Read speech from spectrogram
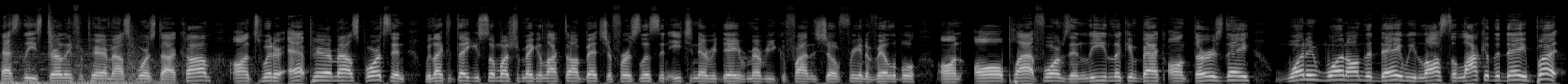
That's Lee Sterling from ParamountSports.com on Twitter at Paramount Sports. And we'd like to thank you so much for making Locked On Bets your first listen each and every day. Remember, you can find the show free and available on all platforms. And Lee, looking back on Thursday, one and one on the day. We lost the lock of the day, but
